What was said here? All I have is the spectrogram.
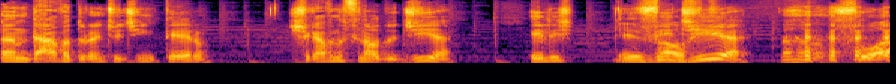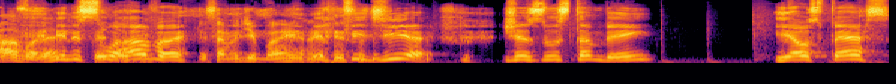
andava durante o dia inteiro. Chegava no final do dia, ele Exausto. pedia, Aham. Suava, né? ele suava, Precisava de banho. né? ele pedia. Jesus também ia aos pés,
